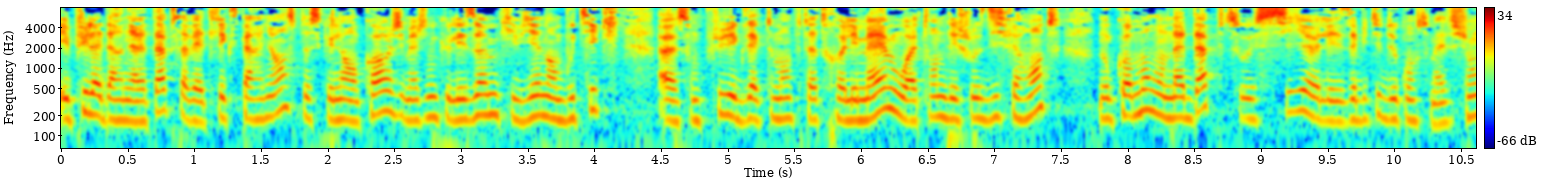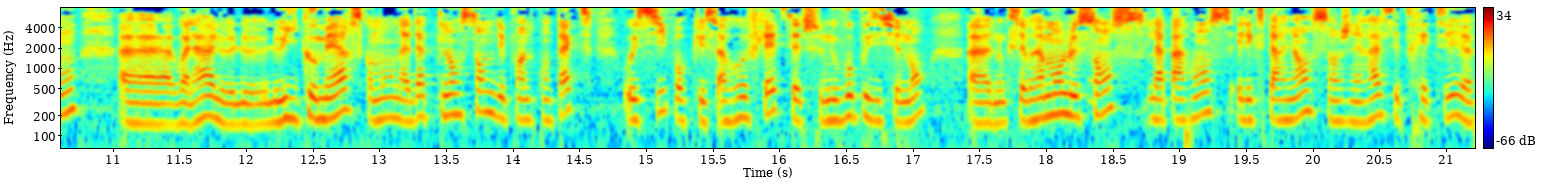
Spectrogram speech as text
Et puis la dernière étape, ça va être l'expérience, parce que là encore, j'imagine que les hommes qui viennent en boutique euh, sont plus exactement peut-être les mêmes ou attendent des choses différentes. Donc comment on adapte aussi euh, les habitudes de consommation, euh, voilà le e-commerce, comment on adapte l'ensemble des points de contact aussi pour que ça reflète cette, ce nouveau positionnement. Donc c'est vraiment le sens, l'apparence et l'expérience. En général, c'est traité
